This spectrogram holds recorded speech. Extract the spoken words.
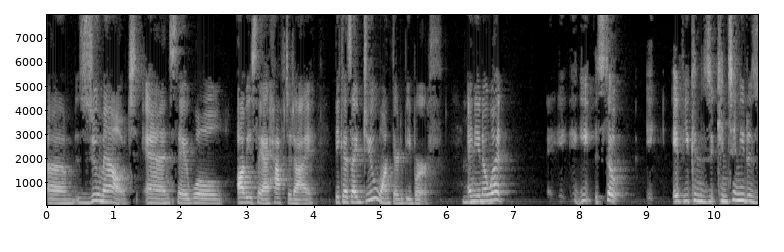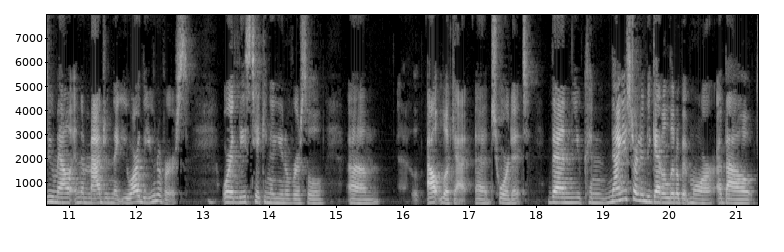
um, zoom out and say, well, obviously, I have to die because I do want there to be birth. And you know what? so if you can continue to zoom out and imagine that you are the universe or at least taking a universal um, outlook at uh, toward it then you can now you're starting to get a little bit more about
